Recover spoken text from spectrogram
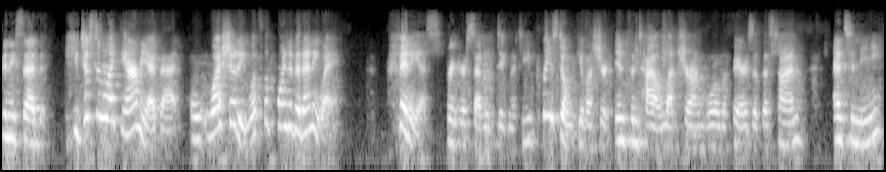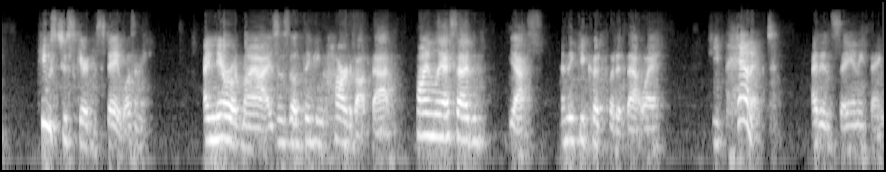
Finny said, He just didn't like the army, I bet. Why should he? What's the point of it anyway? Phineas, Brinker said with dignity, please don't give us your infantile lecture on world affairs at this time. And to me, he was too scared to stay, wasn't he? I narrowed my eyes as though thinking hard about that. Finally, I said, Yes, I think you could put it that way. He panicked. I didn't say anything.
